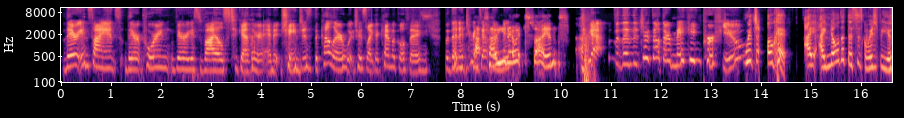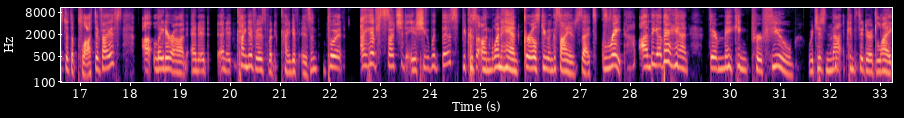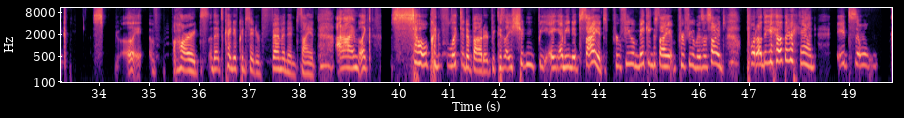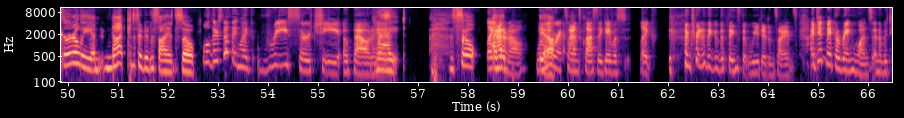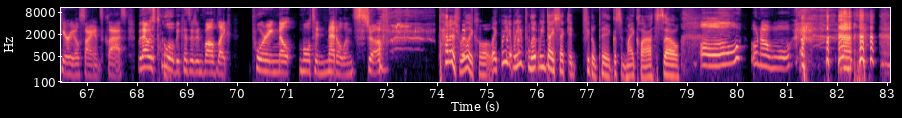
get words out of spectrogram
they're in science they're pouring various vials together and it changes the color which is like a chemical thing but then it turns That's out how you ma- know it's science. yeah but then it turns out they're making perfume Which okay, I I know that this is going to be used as a plot device uh, later on, and it and it kind of is, but it kind of isn't. But I have such an issue with this because on one hand, girls doing science, that's great. On the other hand, they're making perfume, which is not considered like uh, hard. That's kind of considered feminine science, and I'm like so conflicted about it because I shouldn't be. a- I mean, it's science. Perfume making science perfume is a science, but on the other hand, it's so girly and not considered a science. So Well, there's nothing like researchy about it. right. So Like I I, don't know. When yeah. we were in science class, they gave us like I'm trying to think of the things that we did in science. I did make a ring once in a material science class, but that was cool, cool. because it involved like pouring melt molten metal and stuff. That is really cool. Like we we we dissected fetal pigs in my class, so Oh, oh no.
